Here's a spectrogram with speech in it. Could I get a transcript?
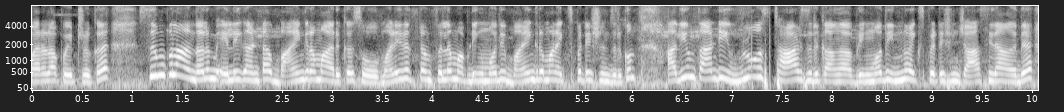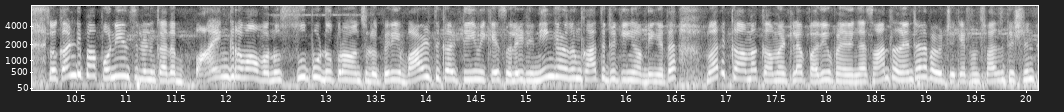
வைரலாக போயிட்டு இருக்கு சிம்பிளாக இருந்தாலும் எலிகண்ட்டாக பயங்கரமாக இருக்கு. ஸோ மணிரத்னம் ஃபிலிம் அப்படிங்கும்போது பயங்கரமான எக்ஸ்பெக்டேஷன்ஸ் இருக்கும். அதையும் தாண்டி இவ்வளோ ஸ்டார்ஸ் இருக்காங்க அப்படிங்கும்போது இன்னும் எக்ஸ்பெக்டேஷன் ஜாஸ்தி தான் ஆகுது. ஸோ கண்டிப்பாக பொன்னியின் செல்வன் கதை பயங்கரமாக வரும். சூப்பர் டூப்பராக சொல்லிட்டு பெரிய வாழ்த்துக்கள் டிவிக்கே சொல்லிட்டு நீங்கள் எதுவும் காத்துட்டு இருக்கீங்க அப்படிங்கிறத மறக்காம கமெண்ட்ல பதிவு பண்ணிடுங்க. சாந்தல் என்டர் பவிட் ஃப்ரம் சுவாசிகிருஷ்ணன்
